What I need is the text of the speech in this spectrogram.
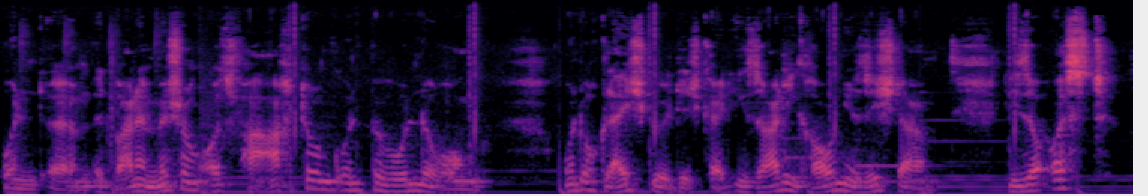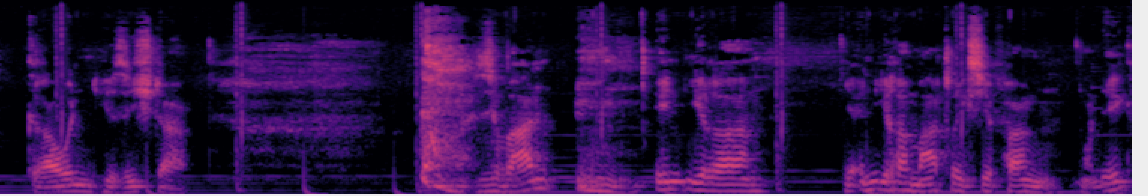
und ähm, es war eine Mischung aus Verachtung und Bewunderung und auch Gleichgültigkeit. Ich sah die grauen Gesichter, diese ostgrauen Gesichter. Sie waren in ihrer, ja, in ihrer Matrix gefangen. Und ich,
